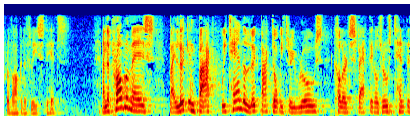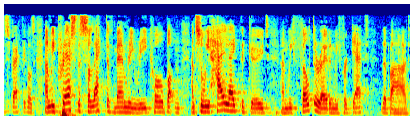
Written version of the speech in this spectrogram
provocatively states. And the problem is, by looking back, we tend to look back, don't we, through rose coloured spectacles, rose tinted spectacles, and we press the selective memory recall button, and so we highlight the good and we filter out and we forget the bad.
